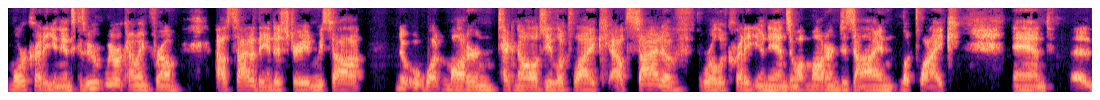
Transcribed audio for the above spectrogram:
more credit unions because we, we were coming from outside of the industry and we saw what modern technology looked like outside of the world of credit unions and what modern design looked like. And uh,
